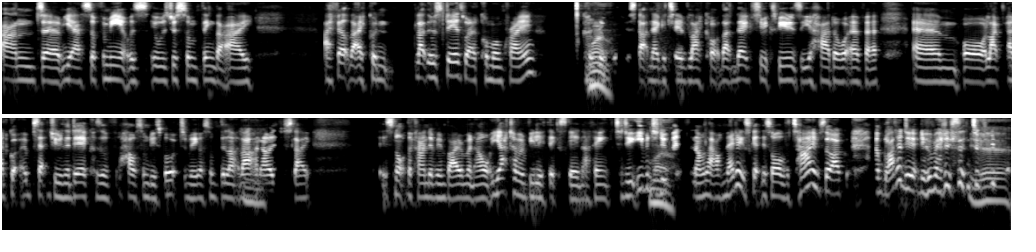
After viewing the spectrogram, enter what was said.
And um, yeah, so for me, it was it was just something that I I felt that I couldn't like. There was days where I'd come home crying. Wow. Just that negative, like or that negative experience that you had, or whatever, um, or like I'd got upset during the day because of how somebody spoke to me, or something like that, and I was just like, it's not the kind of environment I want. You have to have a really thick skin, I think, to do even to do medicine. I was like, oh, medics get this all the time, so I, I'm glad I didn't do medicine. To be Yeah.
